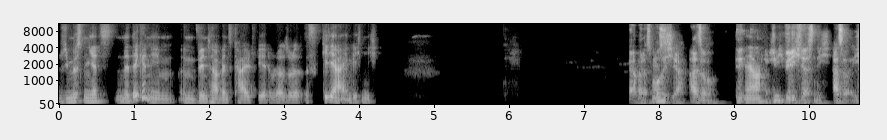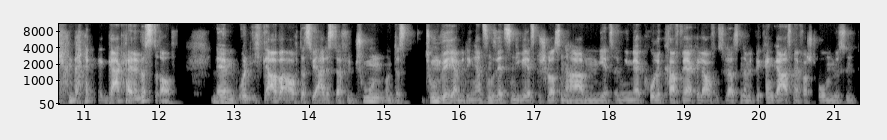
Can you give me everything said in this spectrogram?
sie müssen jetzt eine Decke nehmen im Winter, wenn es kalt wird oder so. Das geht ja eigentlich nicht. Ja, aber das muss ich ja. Also äh, ja. natürlich will ich das nicht. Also ich habe da gar keine Lust drauf. Mhm. Ähm, und ich glaube auch, dass wir alles dafür tun, und das tun wir ja mit den ganzen Gesetzen, die wir jetzt beschlossen haben, jetzt irgendwie mehr Kohlekraftwerke laufen zu lassen, damit wir kein Gas mehr verstromen müssen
